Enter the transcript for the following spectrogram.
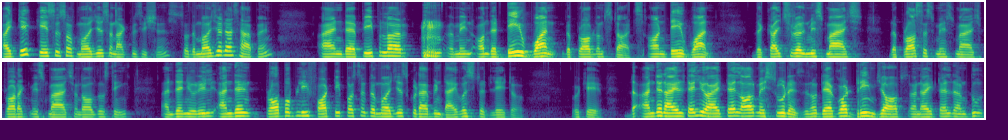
I take cases of mergers and acquisitions. So the merger has happened, and uh, people are, I mean, on the day one, the problem starts. On day one, the cultural mismatch, the process mismatch, product mismatch, and all those things and then you really, and then probably 40% of the mergers could have been divested later. Okay. The, and then I'll tell you, I tell all my students, you know, they've got dream jobs, and I tell them, do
